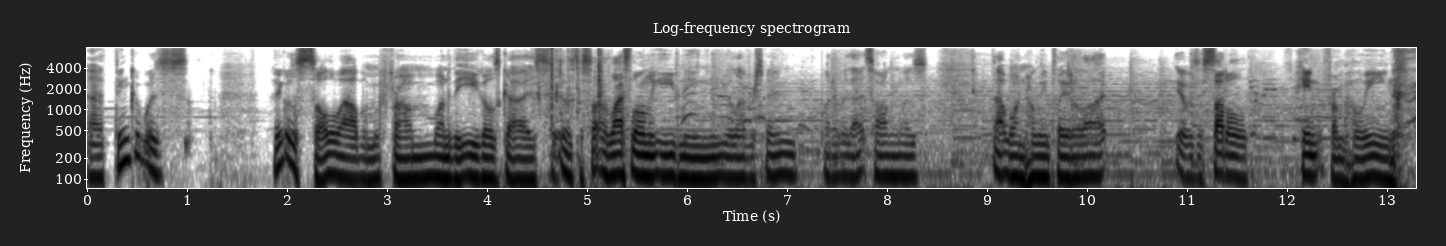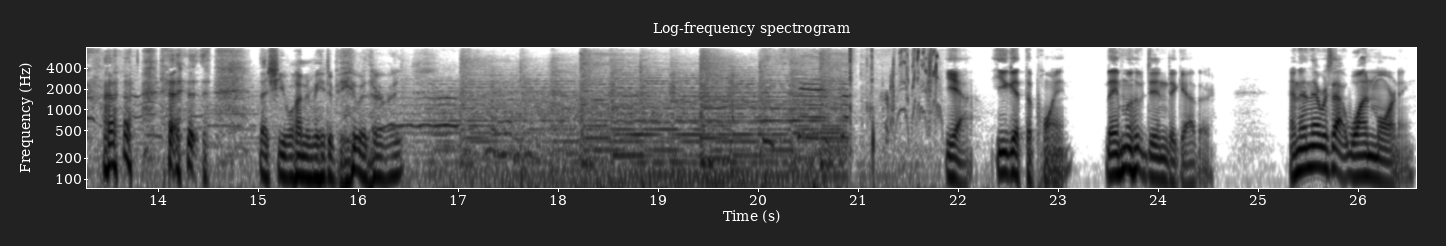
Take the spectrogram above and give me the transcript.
I think it was I think it was a solo album from one of the Eagles guys. It was the last lonely evening you'll ever spend, whatever that song was. That one Helene played a lot. It was a subtle hint from Helene that she wanted me to be with her, right? Yeah, you get the point. They moved in together. And then there was that one morning,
